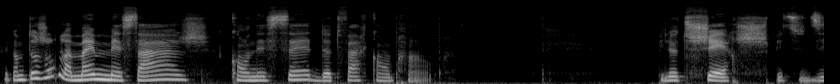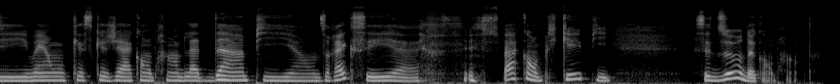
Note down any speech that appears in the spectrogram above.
c'est comme toujours le même message qu'on essaie de te faire comprendre. Puis là, tu cherches, puis tu dis, voyons, qu'est-ce que j'ai à comprendre là-dedans? Puis on dirait que c'est euh, super compliqué, puis c'est dur de comprendre.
